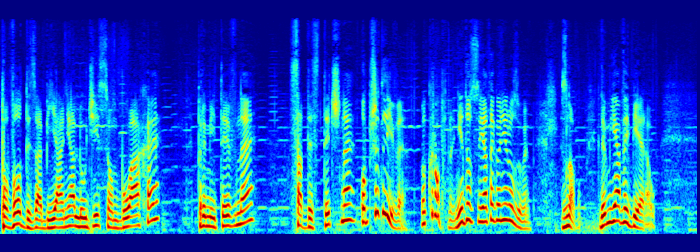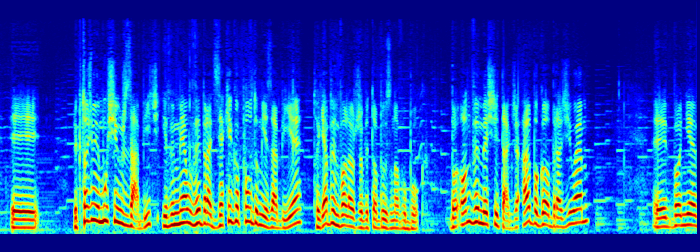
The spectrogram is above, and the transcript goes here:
powody zabijania ludzi są błahe, prymitywne sadystyczne, obrzydliwe, okropne. Nie do, ja tego nie rozumiem. Znowu, gdybym ja wybierał, yy, ktoś mnie musi już zabić i bym miał wybrać, z jakiego powodu mnie zabije, to ja bym wolał, żeby to był znowu Bóg. Bo on wymyśli tak, że albo go obraziłem, yy, bo, nie,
